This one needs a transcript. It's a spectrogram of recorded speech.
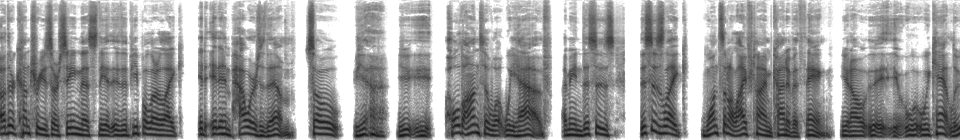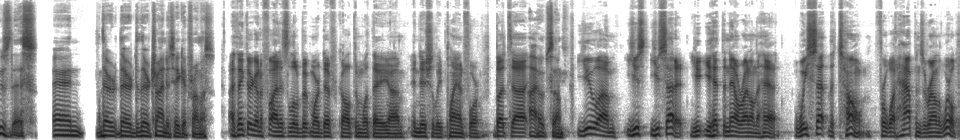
other countries are seeing this. The, the people are like, it, it empowers them. So yeah, you, you hold on to what we have. I mean, this is, this is like once in a lifetime kind of a thing. You know, we can't lose this. And they're they're they're trying to take it from us. I think they're going to find it's a little bit more difficult than what they um, initially planned for. But uh, I hope so. you um you you said it. You you hit the nail right on the head. We set the tone for what happens around the world.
